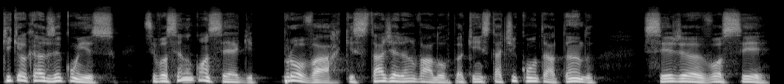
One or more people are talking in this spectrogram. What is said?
que, que eu quero dizer com isso? Se você não consegue provar que está gerando valor para quem está te contratando, seja você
